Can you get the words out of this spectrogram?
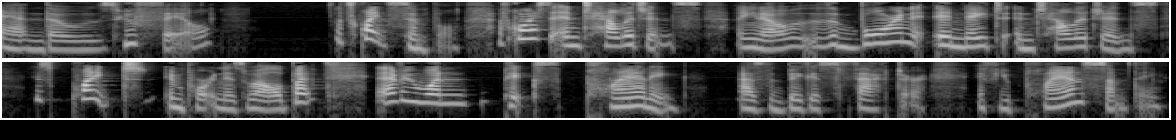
and those who fail, it's quite simple. Of course, intelligence, you know, the born innate intelligence is quite important as well, but everyone picks planning as the biggest factor. If you plan something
